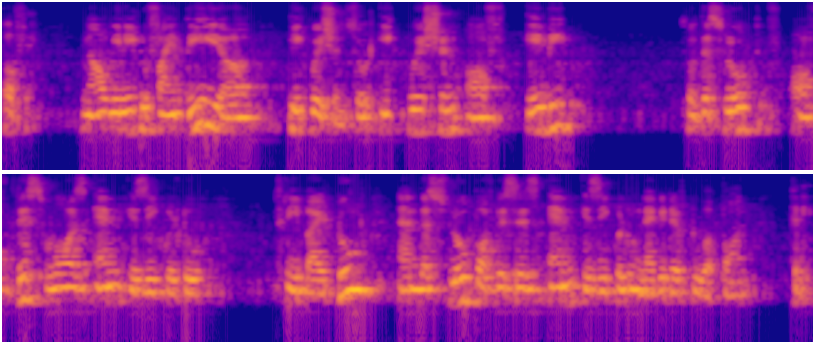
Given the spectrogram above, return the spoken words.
Perfect. Now we need to find the uh, equation. So equation of AB. So the slope of this was m is equal to 3 by 2 and the slope of this is m is equal to negative 2 upon 3.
